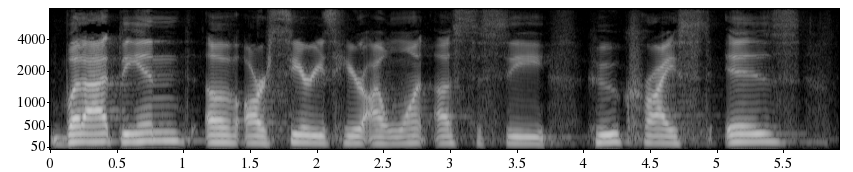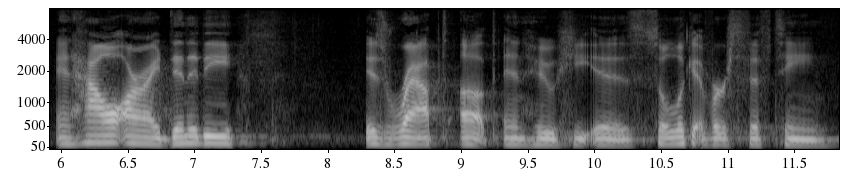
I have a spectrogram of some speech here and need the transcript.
But at the end of our series here, I want us to see who Christ is and how our identity is wrapped up in who he is. So look at verse 15.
